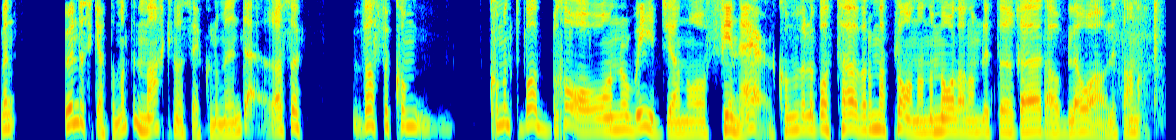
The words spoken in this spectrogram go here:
Men underskattar man inte marknadsekonomin där? Alltså, varför kom, kommer inte bara Bra och Norwegian och Finnair kommer väl att bara ta över de här planen och måla dem lite röda och blåa och lite annat?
